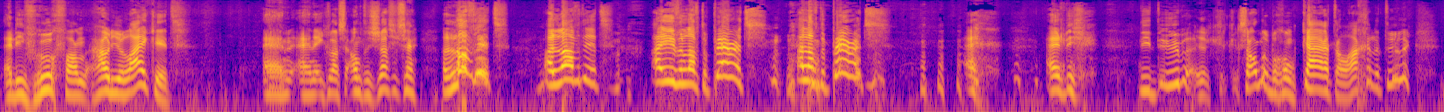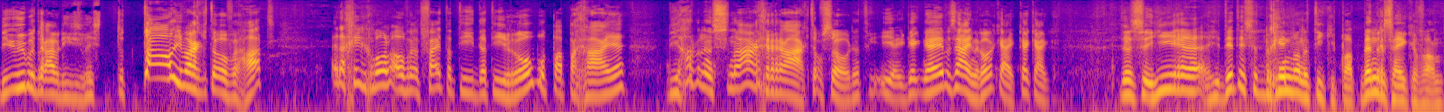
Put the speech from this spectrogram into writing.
en die vroeg van, how do you like it? En, en ik was enthousiast. Ik zei, I loved it! I loved it! I even love the parrots! I love the parrots! en die, die Uber... Xander begon keihard te lachen natuurlijk. Die Uber-driver die wist totaal niet waar ik het over had. En dat ging gewoon over het feit dat die, dat die robotpapagaaien... Die hadden een snaar geraakt of zo. Dat, hier, ik denk, nee, we zijn er hoor. Kijk, kijk, kijk. Dus eh, hier, eh, dit is het begin van het tiki-pad. Ben er zeker van.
